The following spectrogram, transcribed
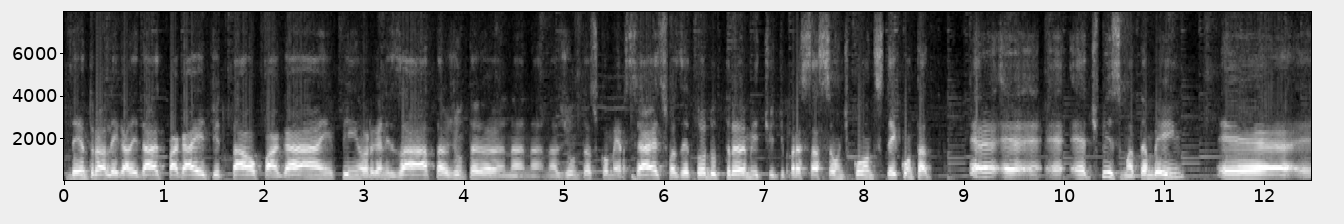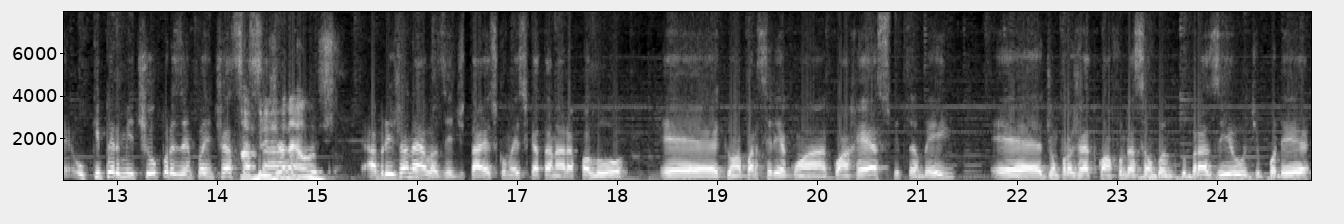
dentro da legalidade, pagar edital, pagar, enfim, organizar ata junta na, na, nas juntas comerciais, fazer todo o trâmite de prestação de contas, ter contato. É, é, é, é difícil, mas também é, é, o que permitiu, por exemplo, a gente acessar... Abrir janelas. Abrir janelas, editais como esse que a Tanara falou, é, que é uma parceria com a, com a RESP também, é, de um projeto com a Fundação Banco do Brasil, de poder.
